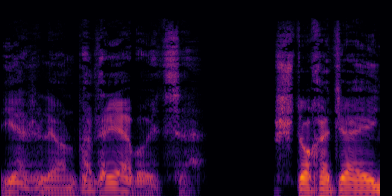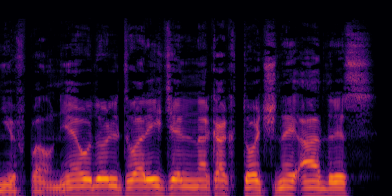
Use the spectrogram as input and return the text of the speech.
ежели он потребуется» что хотя и не вполне удовлетворительно как точный адрес,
